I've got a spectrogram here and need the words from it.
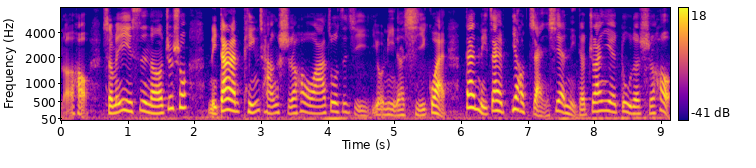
了哈。什么意思呢？就是说，你当然平常时候啊，做自己有你的习惯，但你在要展现你的专业度的时候，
